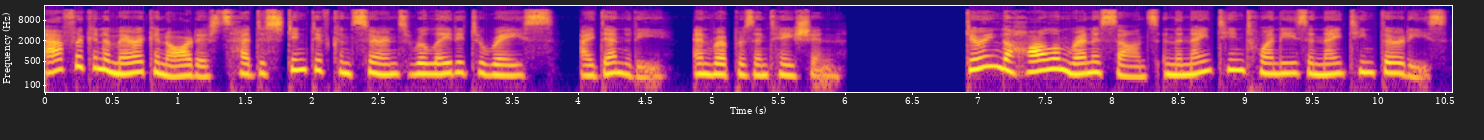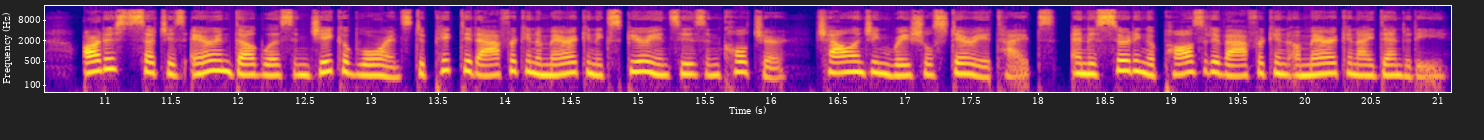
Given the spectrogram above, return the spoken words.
African American artists had distinctive concerns related to race, identity, and representation. During the Harlem Renaissance in the 1920s and 1930s, artists such as Aaron Douglas and Jacob Lawrence depicted African American experiences and culture, challenging racial stereotypes, and asserting a positive African American identity.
